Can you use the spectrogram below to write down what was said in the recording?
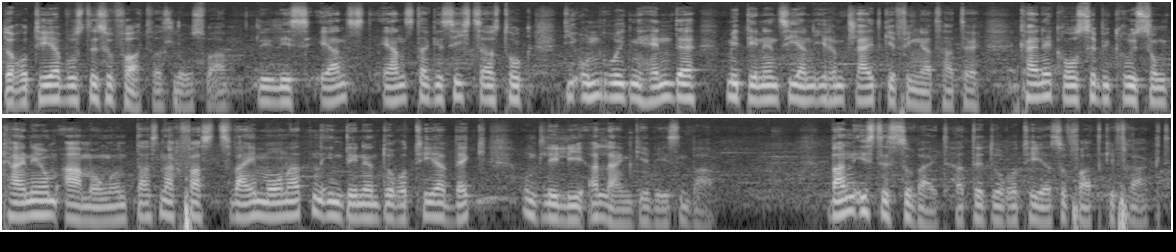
Dorothea wusste sofort, was los war. Lillys ernst, ernster Gesichtsausdruck, die unruhigen Hände, mit denen sie an ihrem Kleid gefingert hatte. Keine große Begrüßung, keine Umarmung und das nach fast zwei Monaten, in denen Dorothea weg und Lilly allein gewesen war. Wann ist es soweit? hatte Dorothea sofort gefragt.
